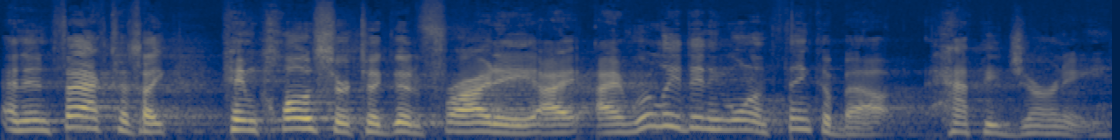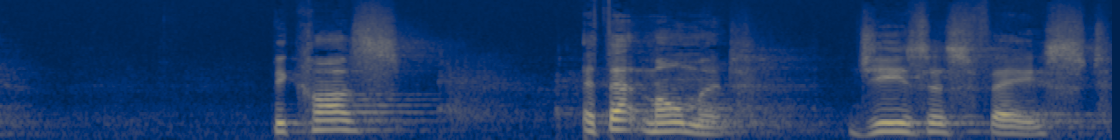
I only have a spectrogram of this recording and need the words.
And in fact, as I came closer to Good Friday, I, I really didn't even want to think about happy journey. Because at that moment, Jesus faced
